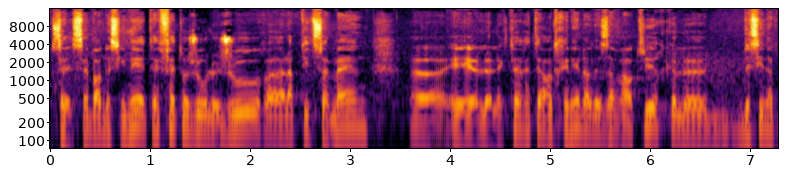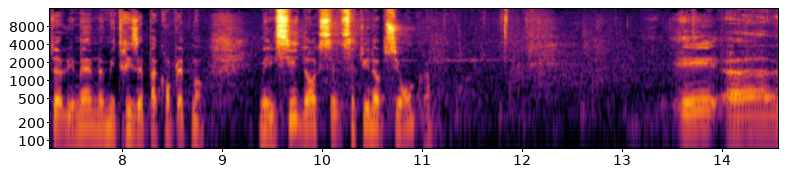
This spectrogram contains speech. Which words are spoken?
ces, bandes dessinées étaient faites au jour le jour, à la petite semaine, euh, et le lecteur était entraîné dans des aventures que le dessinateur lui-même ne maîtrisait pas complètement. Mais ici, donc, c'est une option, quoi. Et, euh,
